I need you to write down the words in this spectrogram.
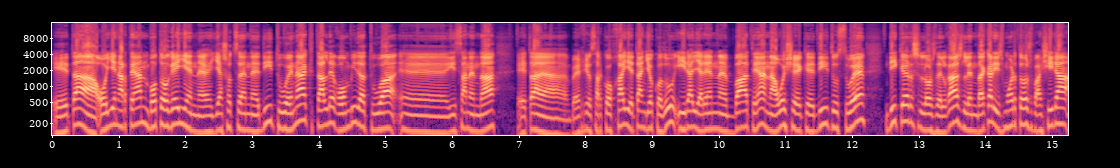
eta hoien artean boto gehien jasotzen dituenak talde gonbidatu gonbidatua e, izanen da. Eta berriozarko jaietan joko du irailaren batean. Hauesek dituzue Dickers, Los del Gas, Lendakaris Muertos, Bashira,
